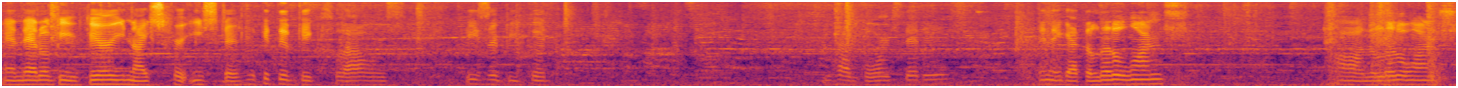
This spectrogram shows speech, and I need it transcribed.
and that'll be very nice for Easter. Look at the big flowers. These would be good. See how gorgeous that is? Then they got the little ones. Oh, the little ones.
